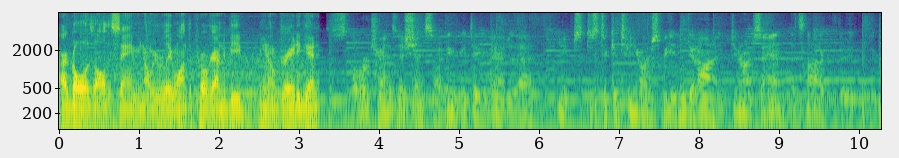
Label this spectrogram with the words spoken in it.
our goal is all the same. You know, we really want the program to be you know great again transition, so I think we can take advantage of that. You just to continue our speed and get on it. Do you know what I'm saying? It's not the, the,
